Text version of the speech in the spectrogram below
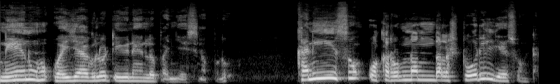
నేను వైజాగ్లో టీవీ నైన్లో పనిచేసినప్పుడు కనీసం ఒక రెండు వందల స్టోరీలు చేసి ఉంటాను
